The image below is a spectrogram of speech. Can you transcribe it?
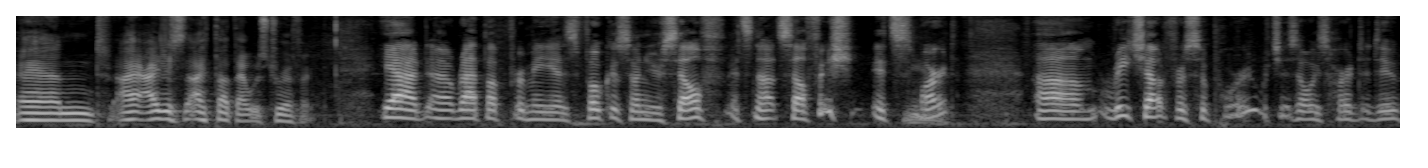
And I, I just I thought that was terrific. Yeah, uh, wrap up for me is focus on yourself. It's not selfish, it's smart. Um, reach out for support, which is always hard to do.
